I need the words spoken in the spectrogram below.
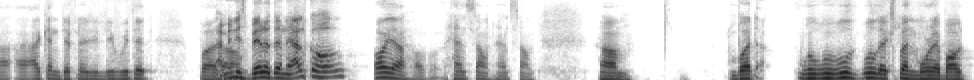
I, I can definitely live with it. But I mean, it's um, better than alcohol. Oh yeah, oh, hands down, hands down. Um, but we'll we'll we'll, we'll explain more about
